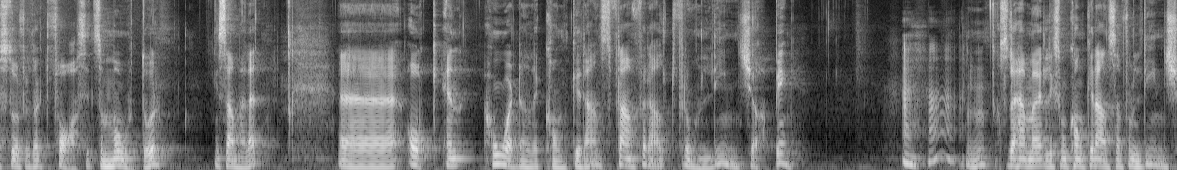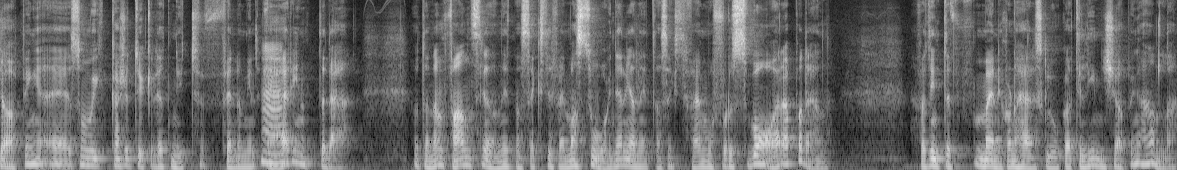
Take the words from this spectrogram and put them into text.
storföretaget Facit som motor i samhället. Och en hårdnande konkurrens, framförallt från Linköping. Mm. Så det här med liksom konkurrensen från Linköping, eh, som vi kanske tycker är ett nytt fenomen, är inte det. Utan den fanns redan 1965. Man såg den redan 1965 och för att svara på den, för att inte människorna här skulle åka till Linköping och handla.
